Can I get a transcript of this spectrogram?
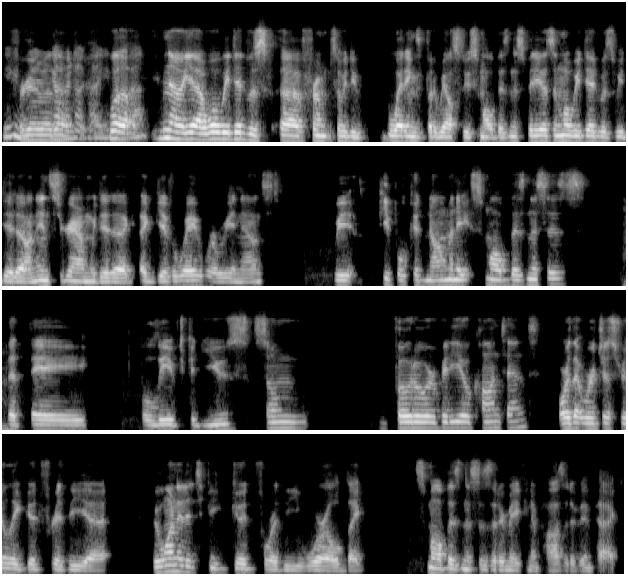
You Forget about that. About well, that? no, yeah. What we did was uh, from so we do weddings, but we also do small business videos. And what we did was we did on Instagram. We did a, a giveaway where we announced we people could nominate small businesses that they believed could use some photo or video content, or that were just really good for the. Uh, we wanted it to be good for the world, like small businesses that are making a positive impact.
